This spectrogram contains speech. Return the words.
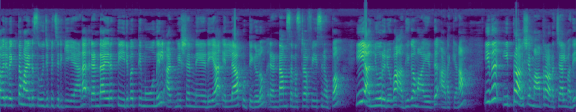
അവർ വ്യക്തമായിട്ട് സൂചിപ്പിച്ചിരിക്കുകയാണ് രണ്ടായിരത്തി ഇരുപത്തി മൂന്നിൽ അഡ്മിഷൻ നേടിയ എല്ലാ കുട്ടികളും രണ്ടാം സെമസ്റ്റർ ഫീസിനൊപ്പം ഈ അഞ്ഞൂറ് രൂപ അധികമായിട്ട് അടയ്ക്കണം. ഇത് ഇപ്രാവശ്യം മാത്രം അടച്ചാൽ മതി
